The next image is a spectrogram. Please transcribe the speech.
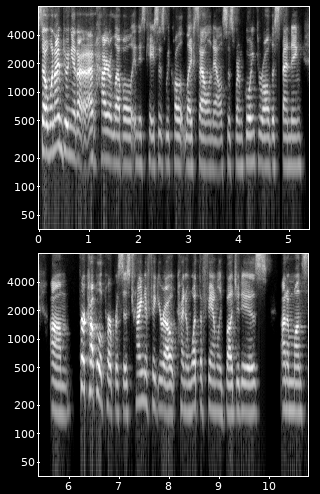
so when I'm doing it at, higher level in these cases, we call it lifestyle analysis, where I'm going through all the spending um, for a couple of purposes, trying to figure out kind of what the family budget is on a month,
